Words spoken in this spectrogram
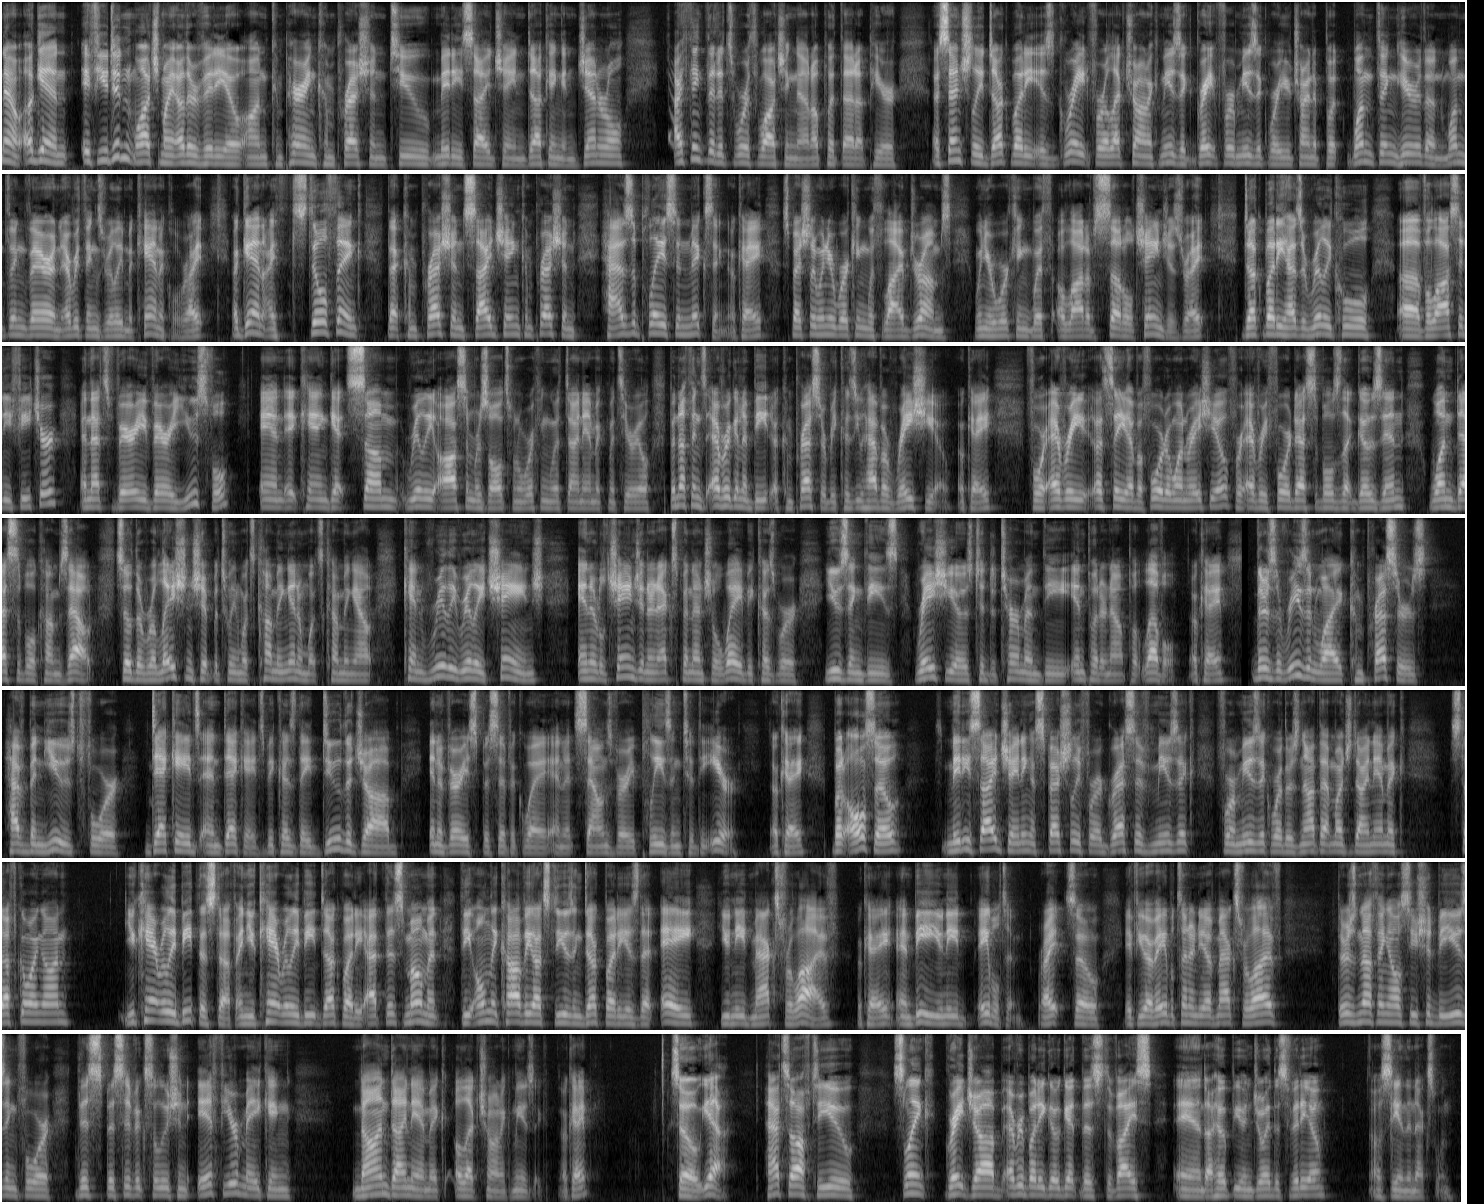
Now, again, if you didn't watch my other video on comparing compression to MIDI sidechain ducking in general, I think that it's worth watching that. I'll put that up here. Essentially, Duck Buddy is great for electronic music, great for music where you're trying to put one thing here, then one thing there, and everything's really mechanical, right? Again, I still think that compression, sidechain compression, has a place in mixing, okay? Especially when you're working with live drums, when you're working with a lot of subtle changes, right? Duck Buddy has a really cool uh, velocity feature, and that's very, very useful and it can get some really awesome results when working with dynamic material, but nothing's ever going to beat a compressor because you have a ratio, okay? For every, let's say you have a 4 to 1 ratio, for every 4 decibels that goes in, 1 decibel comes out. So the relationship between what's coming in and what's coming out can really, really change, and it'll change in an exponential way because we're using these ratios to determine the input and output level, okay? There's a reason why compressors have been used for decades and decades because they do the job in a very specific way and it sounds very pleasing to the ear. Okay, but also MIDI sidechaining, especially for aggressive music, for music where there's not that much dynamic stuff going on, you can't really beat this stuff, and you can't really beat Duck Buddy. At this moment, the only caveats to using Duck Buddy is that A, you need Max for Live, okay, and B, you need Ableton, right? So if you have Ableton and you have Max for Live, there's nothing else you should be using for this specific solution if you're making non dynamic electronic music. Okay? So, yeah, hats off to you. Slink, great job. Everybody go get this device, and I hope you enjoyed this video. I'll see you in the next one.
